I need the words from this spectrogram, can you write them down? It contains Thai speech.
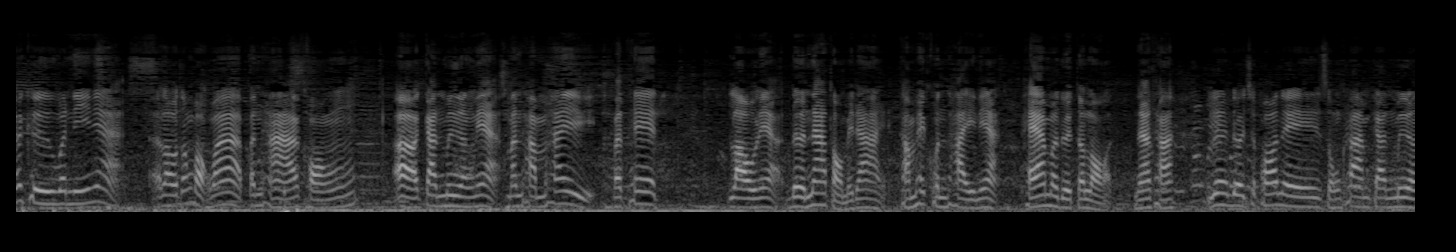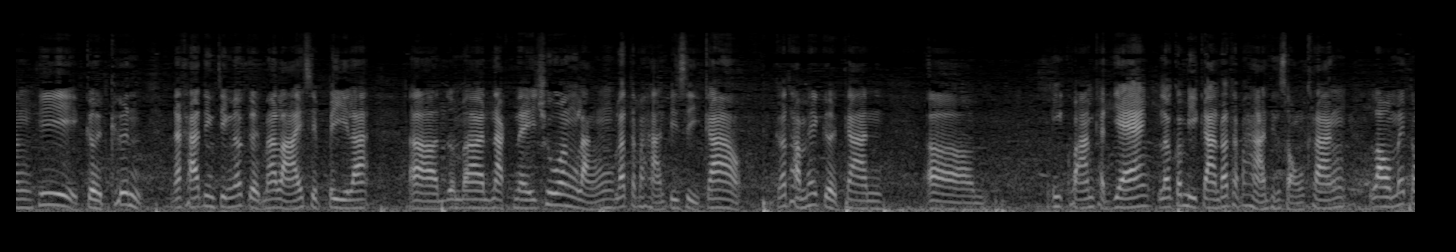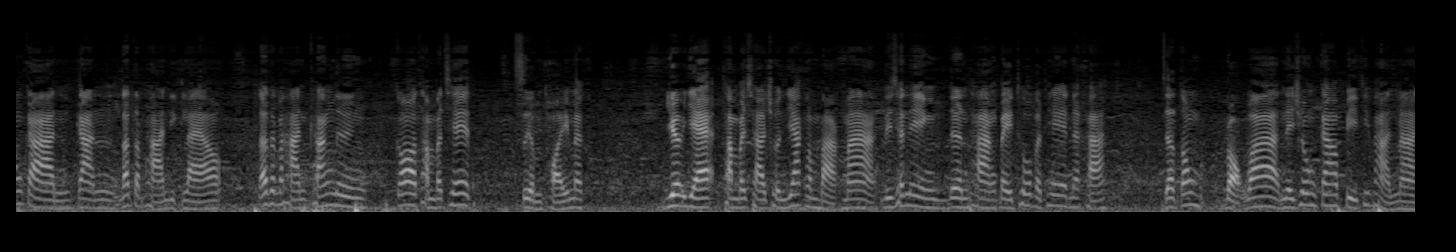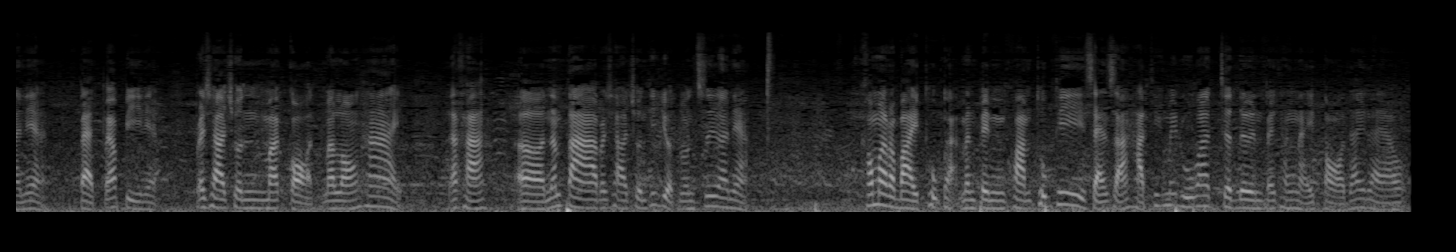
ก็คือวันนี้เนี่ยเราต้องบอกว่าปัญหาของอการเมืองเนี่ยมันทำให้ประเทศเราเนี่ยเดินหน้าต่อไม่ได้ทำให้คนไทยเนี่ยแพ้มาโดยตลอดนะคะเรื่องโดยเฉพาะในสงครามการเมืองที่เกิดขึ้นนะคะจริงๆแล้วเกิดมาหลายสิบปีละมาหนักในช่วงหลังรัฐประหารปี 49 ก็ทำให้เกิดการ มีความขัดแย้ง แล้วก็มีการรัฐประหารถึงสองครั้ง เราไม่ต้องการการรัฐประหารอีกแล้ว รัฐประหารครั้งหนึ่งก็ทำประเทศเสื่อมถอยมาเยอะแยะทำประชาชนยากลำบากมาก ดิฉันเองเดินทางไปทั่วประเทศนะคะ จะต้องบอกว่าในช่วง 9 ปีที่ผ่านมาเนี่ย8 9ปีเนี่ยประชาชนมากอดมาร้องไห้นะคะน้ำตาประชาชนที่หยดบนเสื้อเนี่ย เขามาระบายทุกข์อะมันเป็นความทุกข์ที่แสนสาหัสที่ไม่รู้ว่าจะเดินไปทางไหนต่อได้แล้ว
